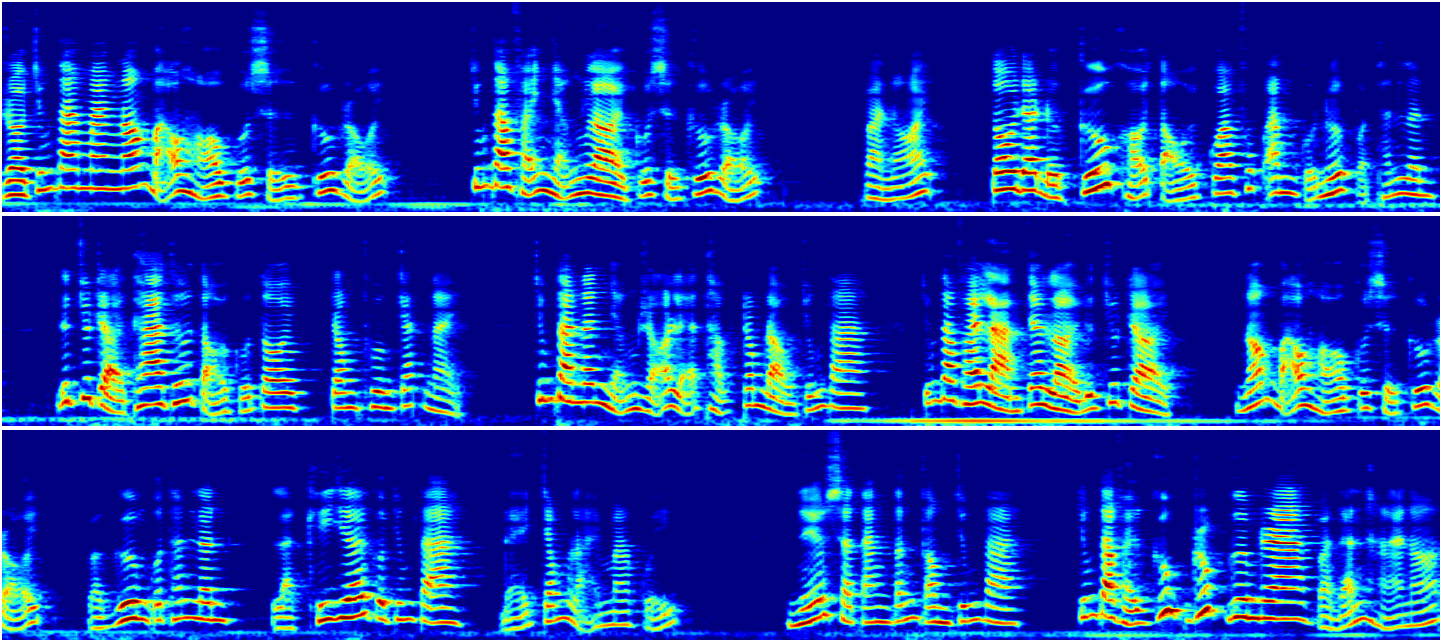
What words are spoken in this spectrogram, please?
Rồi chúng ta mang nón bảo hộ của sự cứu rỗi. Chúng ta phải nhận lời của sự cứu rỗi và nói, tôi đã được cứu khỏi tội qua phúc âm của nước và thánh linh. Đức Chúa Trời tha thứ tội của tôi trong phương cách này. Chúng ta nên nhận rõ lẽ thật trong đầu chúng ta. Chúng ta phải làm cho lời Đức Chúa Trời, nón bảo hộ của sự cứu rỗi và gươm của Thánh Linh là khí giới của chúng ta để chống lại ma quỷ. Nếu Satan tấn công chúng ta, chúng ta phải rút rút gươm ra và đánh hạ nó.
